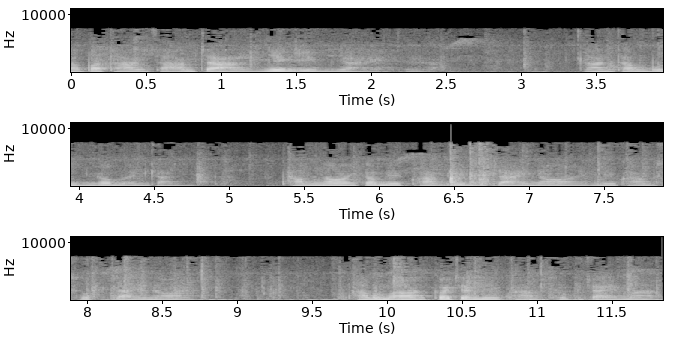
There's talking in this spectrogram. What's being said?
รับประทานสามจานยิ่งอิ่มใหญ่ การทำบุญก็เหมือนกัน ทำน้อยก็มีความอิ่มใจน้อย มีความสุขใจน้อยทำมากก็จะมีความสุขใจมาก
